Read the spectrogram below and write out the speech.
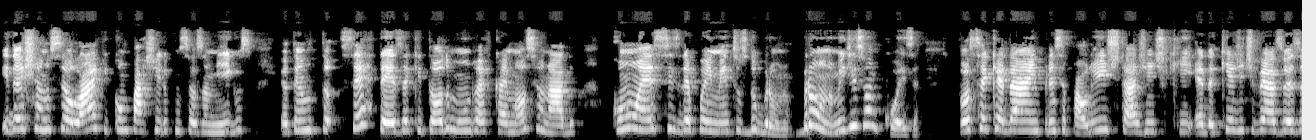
E deixando o seu like, compartilhe com seus amigos. Eu tenho certeza que todo mundo vai ficar emocionado com esses depoimentos do Bruno. Bruno, me diz uma coisa. Você que é da imprensa paulista, a gente que é daqui, a gente vê às vezes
